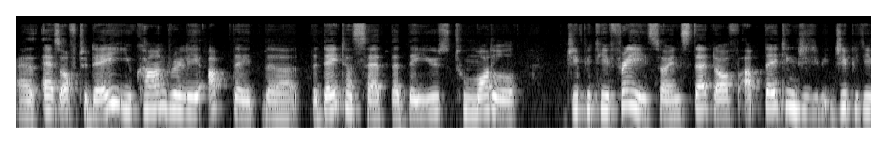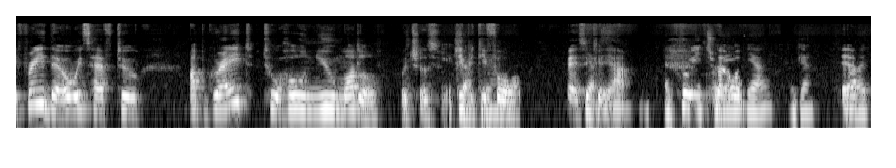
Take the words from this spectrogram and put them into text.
as of today, you can't really update the, the data set that they use to model GPT-3. So instead of updating GPT-3, they always have to upgrade to a whole new model, which is exactly. GPT-4, basically, yes. yeah. And pre-train, yeah, again. Yeah. Right.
